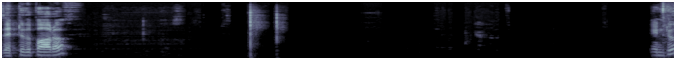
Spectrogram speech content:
z to the power of into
